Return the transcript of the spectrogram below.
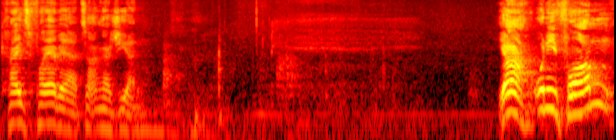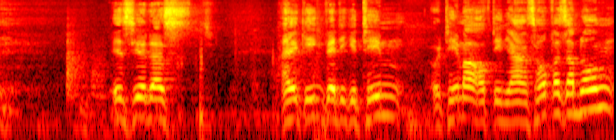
Kreisfeuerwehr zu engagieren. Ja, Uniform ist hier das allgegenwärtige Thema auf den Jahreshauptversammlungen.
